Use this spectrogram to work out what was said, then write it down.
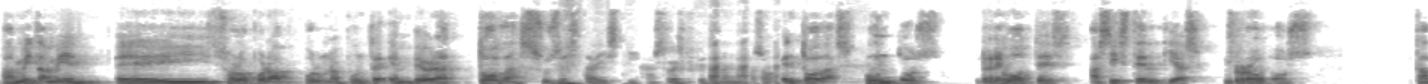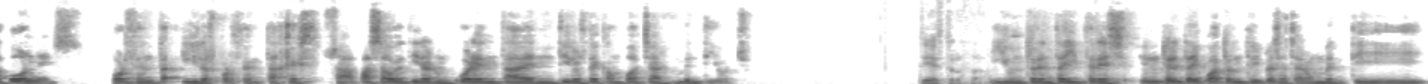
Para mí también. Eh, y solo por, por un apunte, empeora todas sus estadísticas respecto al año pasado. En todas. Puntos, rebotes, asistencias, robos, tapones, y los porcentajes. O sea, ha pasado de tirar un 40 en tiros de campo a echar un 28. Te he destrozado. Y un 33, y un 34 en triples a echar un 20,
